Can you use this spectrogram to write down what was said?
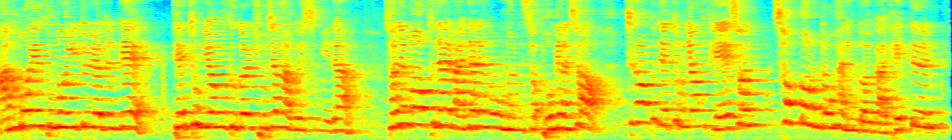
안보에 구멍이 뚫렸는데 대통령은 그걸 조장하고 있습니다. 저는 뭐 그날 만나는 거 보면서, 보면서 트럼프 대통령 대선 선거운동 하는 거가 됐든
